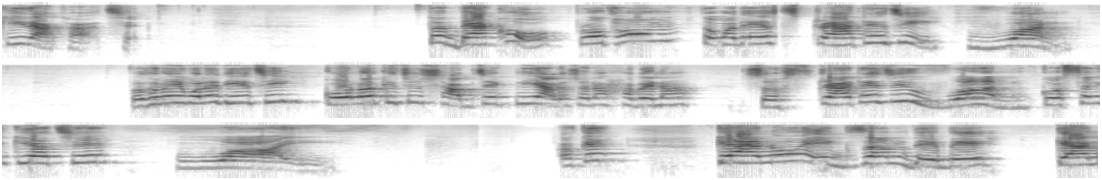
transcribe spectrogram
কি রাখা আছে? তো দেখো, প্রথম তোমাদের স্ট্র্যাটেজি ওয়ান প্রথমেই বলে দিয়েছি, কোনো কিছু সাবজেক্ট নিয়ে আলোচনা হবে না। সো স্ট্র্যাটেজি ওয়ান কোশ্চেন কি আছে? ওয়াই ওকে কেন এক্সাম দেবে? কেন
